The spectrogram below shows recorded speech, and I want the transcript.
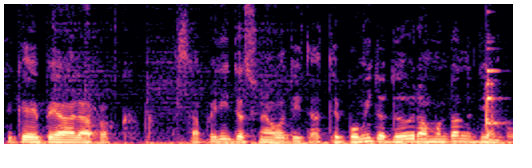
que quede pegada la rosca. Esa es una gotita. Este pomito te dura un montón de tiempo.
